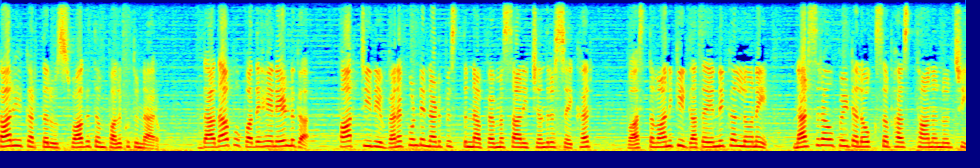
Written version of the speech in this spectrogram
కార్యకర్తలు స్వాగతం పలుకుతున్నారు. దాదాపు పదిహేనేళ్ళుగా పార్టీని వెనకుండి నడిపిస్తున్న పెమ్మసాని చంద్రశేఖర్ వాస్తవానికి గత ఎన్నికల్లోనే నర్సరావుపేట లోక్సభ స్థానం నుంచి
